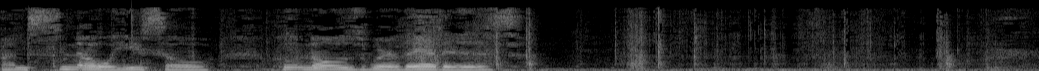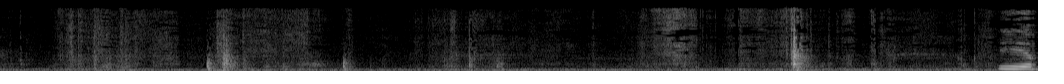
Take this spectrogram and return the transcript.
on Snowy, so who knows where that is. Yep.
